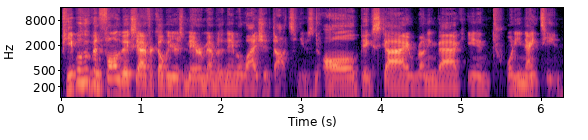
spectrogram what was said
people who've been following the big sky for a couple years may remember the name Elijah Dotson. He was an all big sky running back in 2019.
